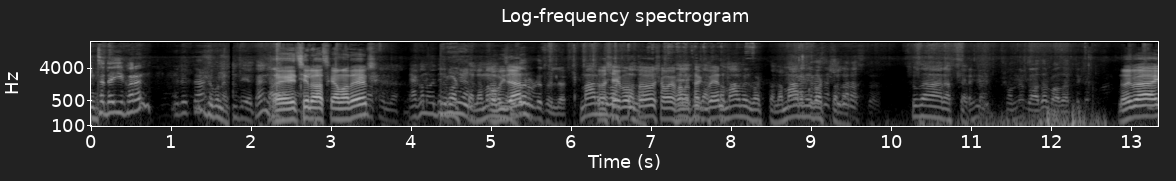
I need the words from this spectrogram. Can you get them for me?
আচ্ছা দেখি করেন। এটা কার? দেবো না। দিয়ে তাই না? এই ছিল আজকে আমাদের। এখন ওই দিন বটতলা অভিযান? তো সেই পর্যন্ত সবাই ভালো থাকবেন। মারমির বটতলা মারমির বটতলা সুগা রাস্তা। একটা। নই ভাই।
